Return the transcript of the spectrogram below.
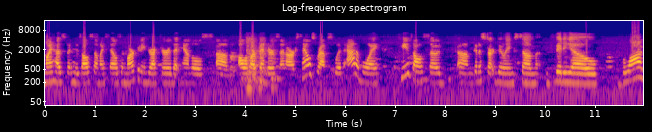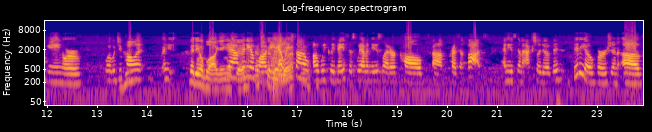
my husband, who's also my sales and marketing director, that handles um, all of our vendors and our sales reps with Attaboy. He's also um, going to start doing some video blogging, or what would you call it? video blogging. Yeah, good. video That's blogging, at least on a, a weekly basis. We have a newsletter called um, Present Thoughts, and he's going to actually do a vid- video version of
